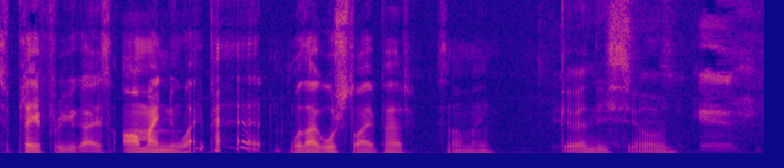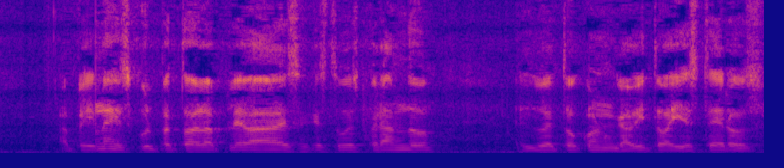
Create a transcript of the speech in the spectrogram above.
to play for you guys on my new iPad. With Augusto iPad. It's not mine. Qué bendición. que a pedir una disculpa a toda la plebada esa que estuvo esperando el dueto con Gabito Ballesteros.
